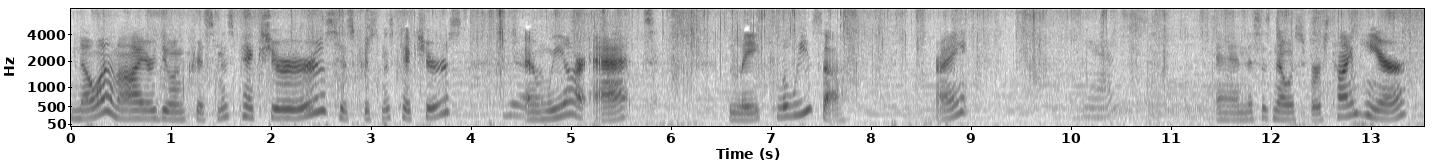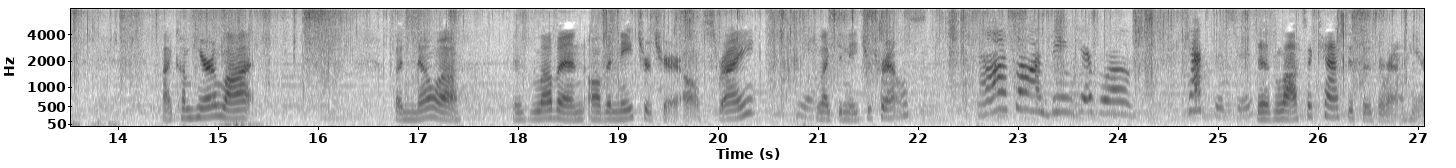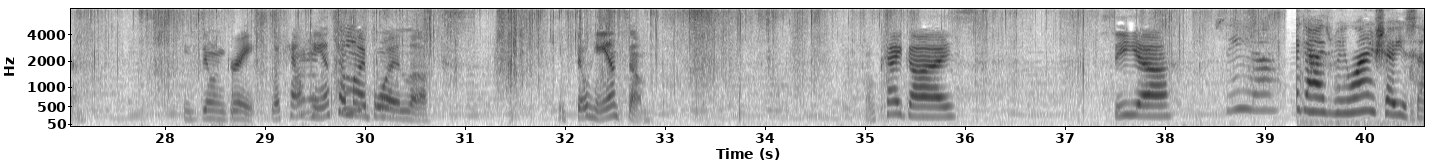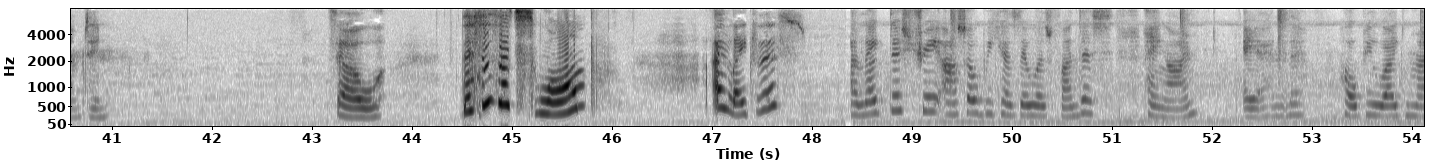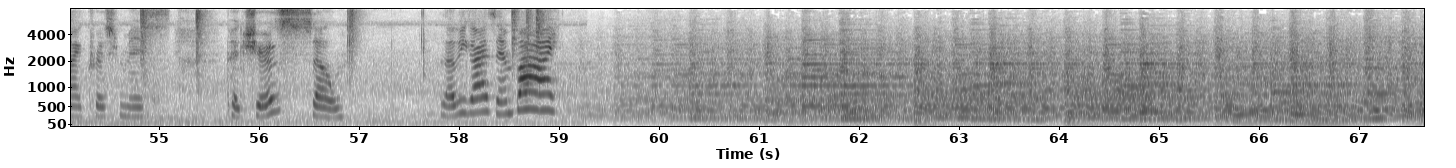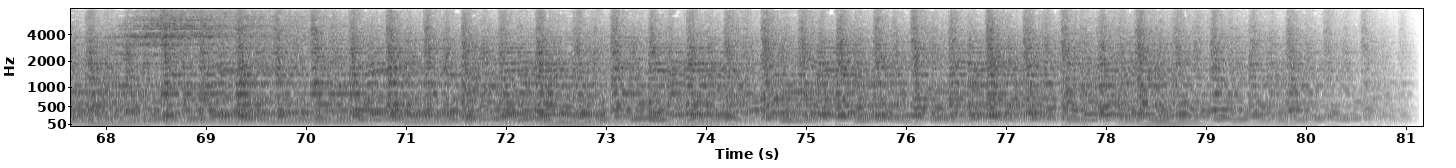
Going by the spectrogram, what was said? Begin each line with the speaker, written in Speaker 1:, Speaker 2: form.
Speaker 1: Noah and I are doing Christmas pictures, his Christmas pictures, and we are at Lake Louisa, right?
Speaker 2: Yes.
Speaker 1: And this is Noah's first time here. I come here a lot, but Noah is loving all the nature trails, right?
Speaker 2: Yeah.
Speaker 1: You like the nature trails?
Speaker 2: Now also I'm being careful of cactuses.
Speaker 1: There's lots of cactuses around here. He's doing great. Look how
Speaker 2: And
Speaker 1: handsome my boy looks. He's so handsome. Okay, guys. See ya.
Speaker 2: See ya. Hey guys, we want to show you something. So, this is a swamp. I like this. I like this tree also because it was fun to hang on. And hope you liked my Christmas pictures. So, love you guys and bye.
